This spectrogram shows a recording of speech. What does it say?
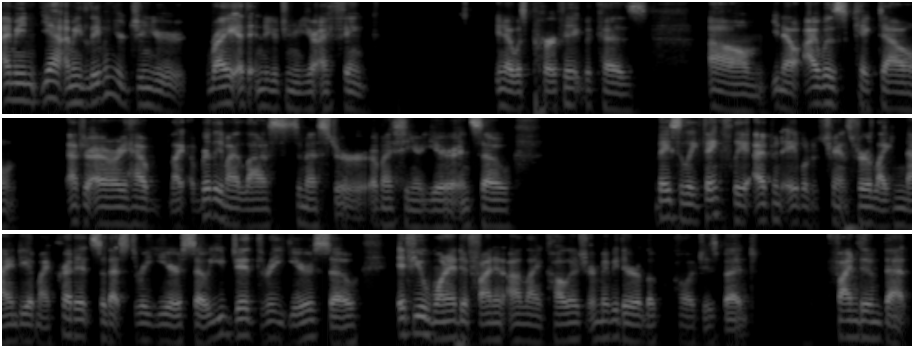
I mean, yeah, I mean, leaving your junior right at the end of your junior year, I think, you know, was perfect because, um, you know, I was kicked out after I already had like really my last semester of my senior year, and so basically, thankfully, I've been able to transfer like ninety of my credits, so that's three years. So you did three years. So if you wanted to find an online college, or maybe there are local colleges, but find them that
